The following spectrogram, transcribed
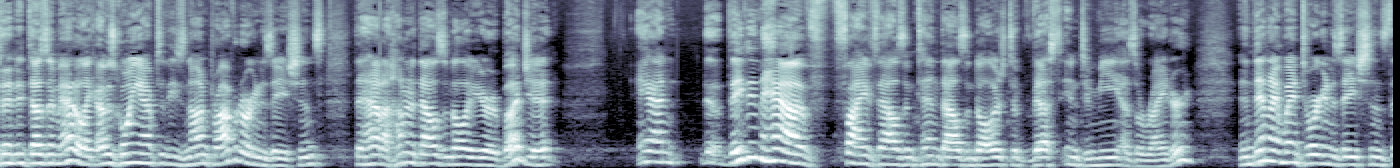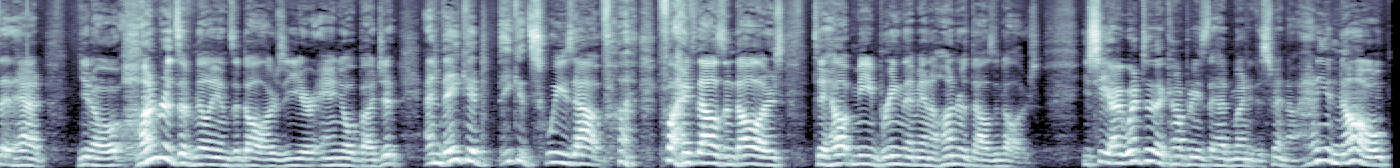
then it doesn't matter. Like I was going after these nonprofit organizations that had a hundred thousand dollar a year budget, and they didn't have five thousand, ten thousand dollars $10,000 to invest into me as a writer. And then I went to organizations that had you know hundreds of millions of dollars a year annual budget and they could they could squeeze out $5000 to help me bring them in $100000 you see i went to the companies that had money to spend. Now how do you know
